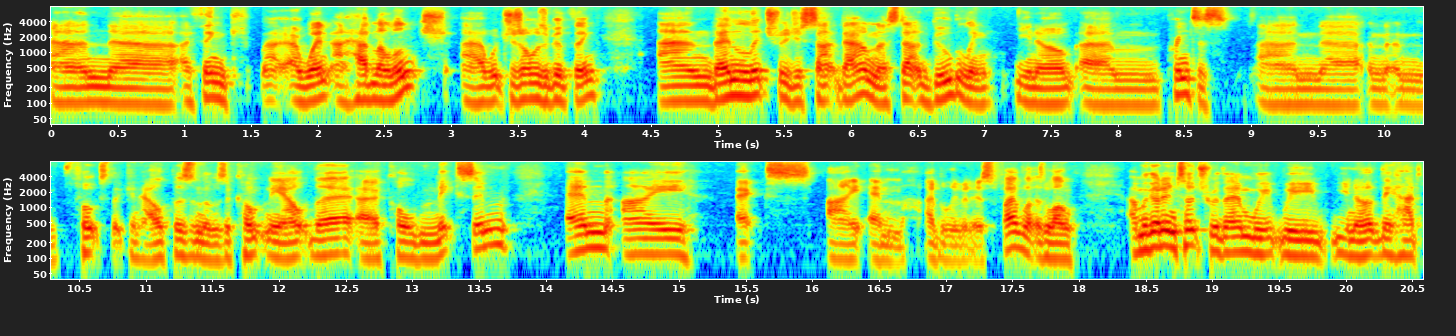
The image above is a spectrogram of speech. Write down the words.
and uh, I think I went, I had my lunch, uh, which is always a good thing. And then literally just sat down and I started Googling, you know, um, printers and, uh, and, and, folks that can help us. And there was a company out there uh, called Mixim, M I X I M, I believe it is, five letters long. And we got in touch with them. We, we, you know, they had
